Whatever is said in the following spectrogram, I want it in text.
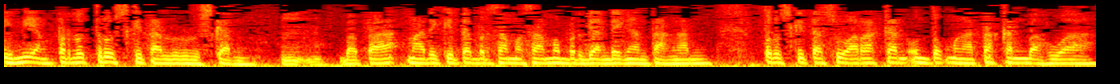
Ini yang perlu terus kita luruskan. Mm-mm. Bapak, mari kita bersama-sama bergandengan tangan, terus kita suarakan untuk mengatakan bahwa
